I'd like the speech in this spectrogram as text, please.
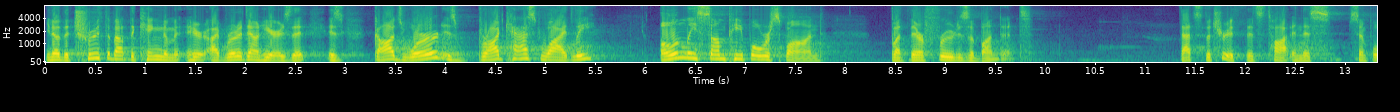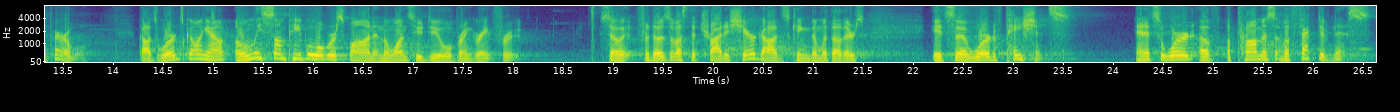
You know, the truth about the kingdom, here, I wrote it down here, is that is God's word is broadcast widely, only some people respond, but their fruit is abundant. That's the truth that's taught in this simple parable. God's word's going out, only some people will respond, and the ones who do will bring great fruit. So, for those of us that try to share God's kingdom with others, it's a word of patience, and it's a word of a promise of effectiveness.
